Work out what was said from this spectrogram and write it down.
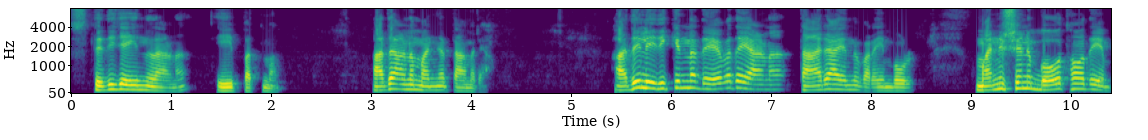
സ്ഥിതി ചെയ്യുന്നതാണ് ഈ പത്മം. അതാണ് മഞ്ഞത്താമര അതിലിരിക്കുന്ന ദേവതയാണ് താര എന്ന് പറയുമ്പോൾ മനുഷ്യന് ബോധോദയം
